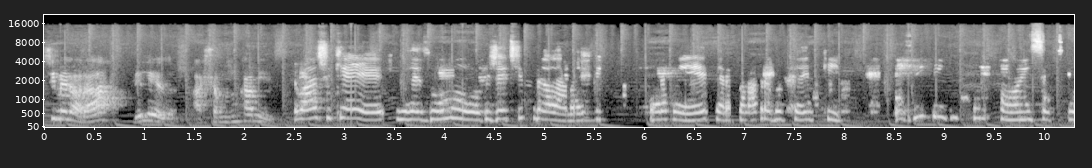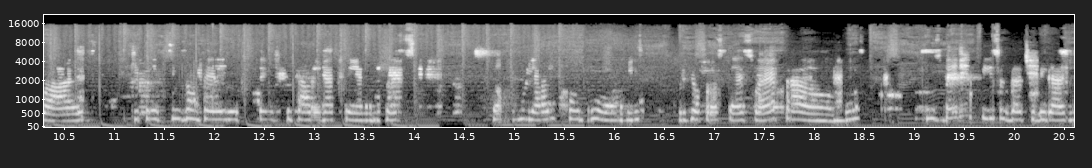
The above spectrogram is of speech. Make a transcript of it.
Se melhorar, beleza, achamos um caminho. Eu acho que é esse o resumo, o objetivo da live era esse, era falar para vocês que existem disfunções sexuais que precisam ter ficarem atentas, tanto mulheres quanto homens, porque o processo é para ambos, os benefícios da atividade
